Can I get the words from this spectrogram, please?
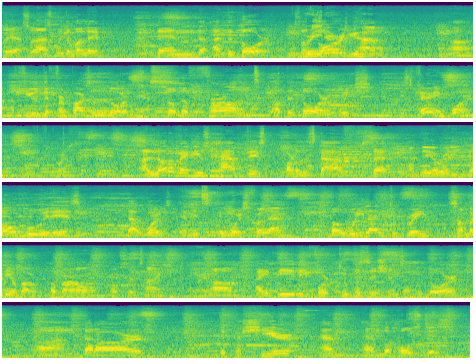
so yeah, so that's with the valet. Then the, at the door, so Greeter. door you have uh, a few different parts of the door. Yes. So the front of the door, which is very important. A lot of venues have this part of the staff set, and they already know who it is that works, and it's it works for them. But we like to bring somebody of our, of our own most of the time. Um, ideally, for two positions at the door uh, that are the cashier and and the hostess.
